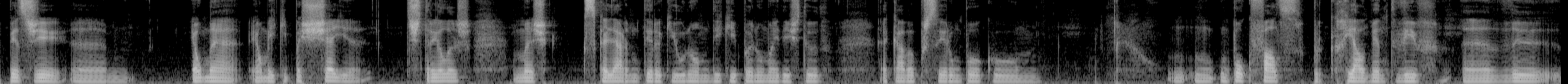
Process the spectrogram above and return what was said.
O PSG um, é, uma, é uma equipa cheia de estrelas, mas que se calhar meter aqui o nome de equipa no meio disto tudo acaba por ser um pouco um, um, um pouco falso porque realmente vive uh, de,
